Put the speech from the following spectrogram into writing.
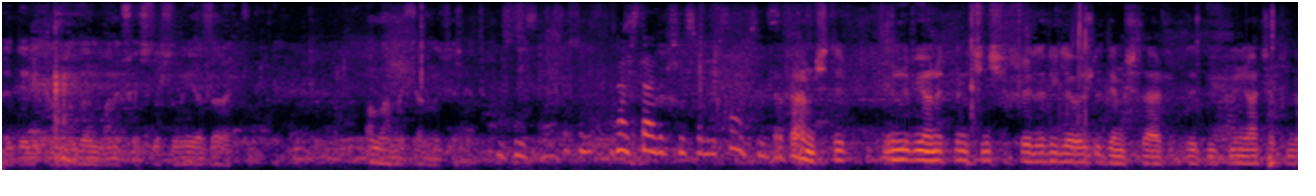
Ve delikanlılığın manifestosunu yazarak gitti. Allah mekanını cennet Efendim sizler de bir şey söylemek ister misiniz? Efendim işte ünlü bir yönetmen için şifreleriyle öldü demişlerdi. Bir de büyük dünya çapında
